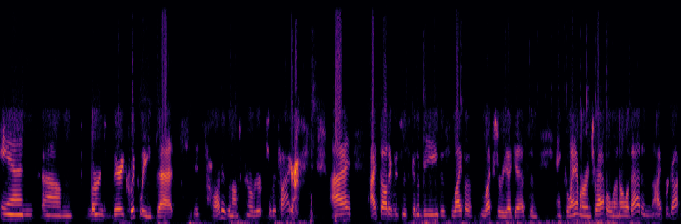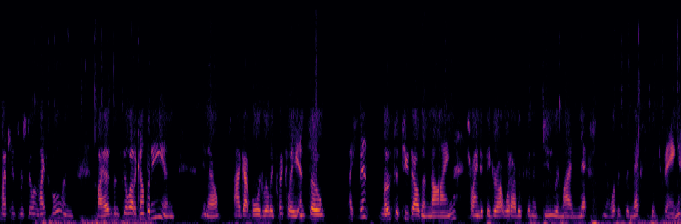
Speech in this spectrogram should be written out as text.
and um, learned very quickly that it's hard as an entrepreneur to retire. I I thought it was just going to be this life of luxury, I guess, and and glamour and travel and all of that. And I forgot my kids were still in high school and my husband's still out of company, and you know I got bored really quickly. And so I spent most of 2009 trying to figure out what I was going to do in my next, you know, what was the next big thing.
